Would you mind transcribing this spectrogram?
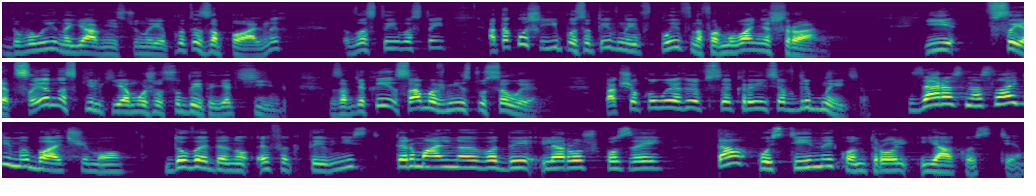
довели наявність у неї протизапальних властивостей, а також її позитивний вплив на формування шрамів. І все це, наскільки я можу судити як хімік, завдяки саме вмісту селену. Так що, колеги, все криється в дрібницях. Зараз на слайді ми бачимо доведену ефективність термальної води Ля Рош-Позей та постійний контроль якості.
